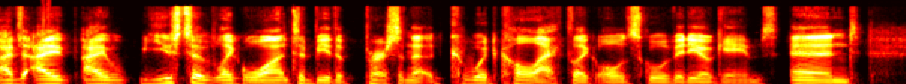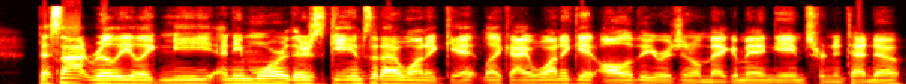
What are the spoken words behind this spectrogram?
I've, I I used to like want to be the person that would collect like old school video games, and that's not really like me anymore. There's games that I want to get. Like I want to get all of the original Mega Man games for Nintendo.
